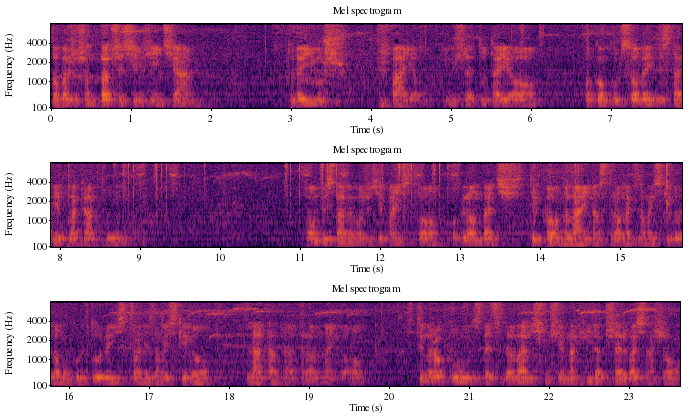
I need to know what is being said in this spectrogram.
towarzyszą dwa przedsięwzięcia, które już trwają. I myślę tutaj o pokonkursowej wystawie plakatu. Tą wystawę możecie Państwo oglądać tylko online na stronach Zamojskiego Domu Kultury i stronie Zamojskiego Lata Teatralnego. W tym roku zdecydowaliśmy się na chwilę przerwać naszą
